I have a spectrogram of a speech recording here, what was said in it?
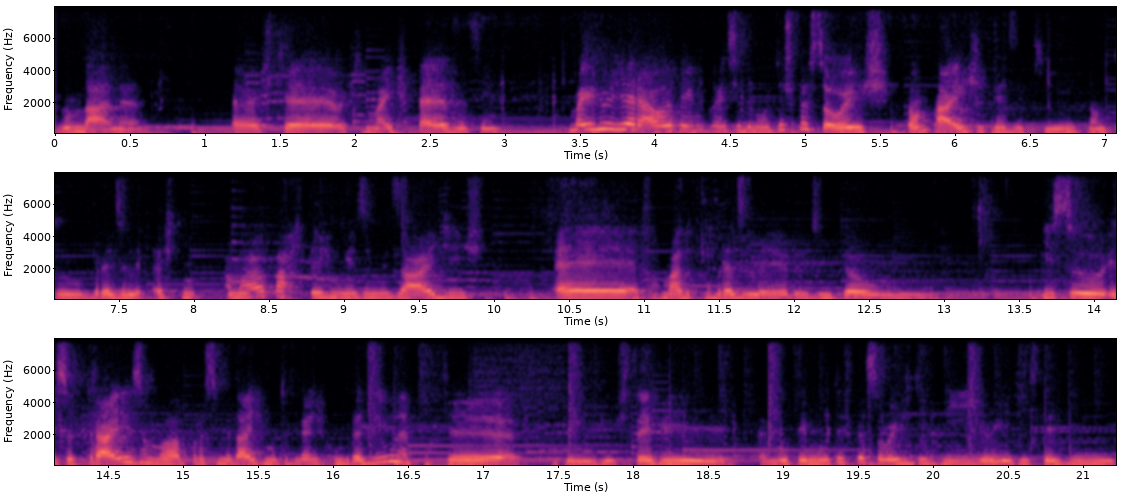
não dá, né? É, acho que é o que mais pesa, assim. Mas, no geral, eu tenho conhecido muitas pessoas fantásticas aqui, tanto brasileiras. Acho que a maior parte das minhas amizades é formada por brasileiros, então isso, isso traz uma proximidade muito grande com o Brasil, né? Porque, enfim, a gente teve. É, tem muitas pessoas do Rio e a gente teve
